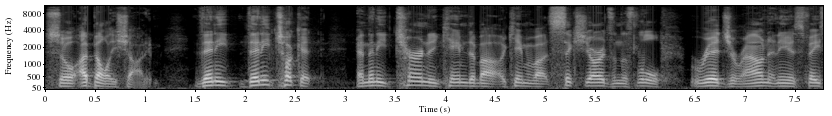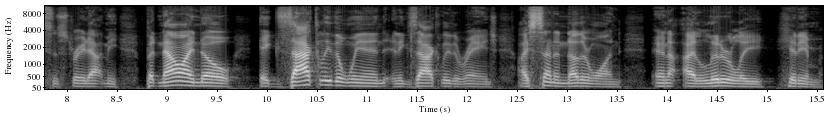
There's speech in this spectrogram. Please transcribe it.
So I belly shot him. Then he then he took it and then he turned and came to about came about six yards on this little ridge around, and he was facing straight at me. But now I know exactly the wind and exactly the range. I sent another one, and I literally hit him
